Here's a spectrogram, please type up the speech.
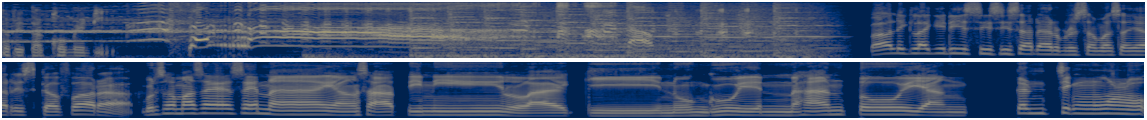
cerita komedi. Balik lagi di Sisi Sadar bersama saya Rizka Farah. Bersama saya Sena yang saat ini lagi nungguin hantu yang kencing mulu.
